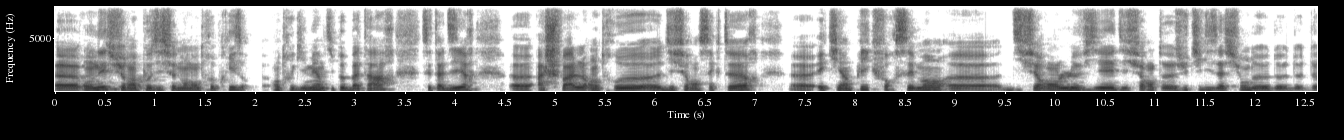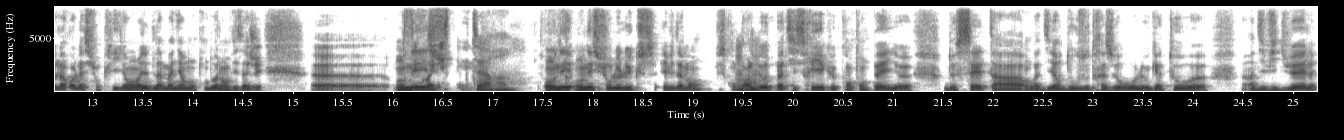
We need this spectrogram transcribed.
on est sur un positionnement d'entreprise entre guillemets un petit peu bâtard, c'est-à-dire à cheval entre différents secteurs et qui implique forcément différents leviers, différentes utilisations de, de, la relation client et de la manière dont on doit l'envisager. on est, quoi les secteurs? On est, on est sur le luxe, évidemment, puisqu'on parle de mmh haute pâtisserie et que quand on paye euh, de 7 à, on va dire, 12 ou 13 euros le gâteau euh, individuel,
